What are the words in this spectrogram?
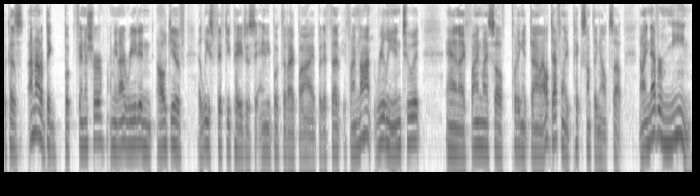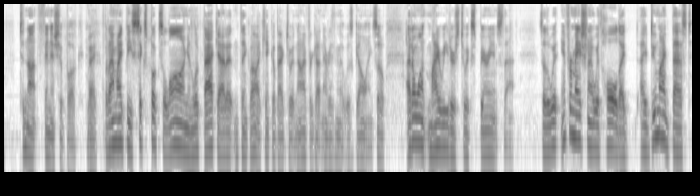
because I'm not a big book finisher. I mean, I read and I'll give at least 50 pages to any book that I buy, but if I, if I'm not really into it and I find myself putting it down, I'll definitely pick something else up. Now, I never mean to not finish a book. Right. But I might be six books along and look back at it and think, oh, I can't go back to it now. I've forgotten everything that was going. So I don't want my readers to experience that. So the wi- information I withhold, I, I do my best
